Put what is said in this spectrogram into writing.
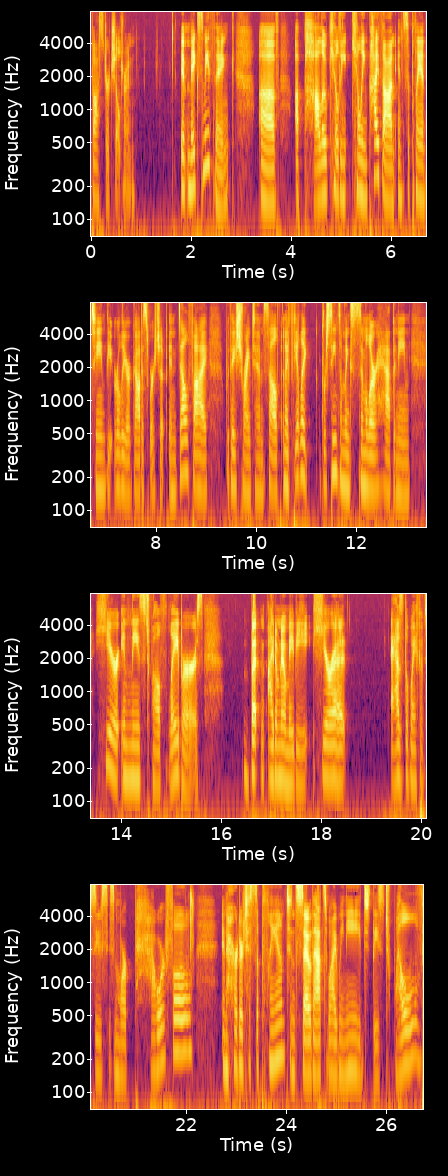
foster children? It makes me think of Apollo killing, killing Python and supplanting the earlier goddess worship in Delphi with a shrine to himself. And I feel like we're seeing something similar happening here in these 12 labors. But I don't know, maybe Hera, as the wife of Zeus, is more powerful and harder to supplant. And so that's why we need these 12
